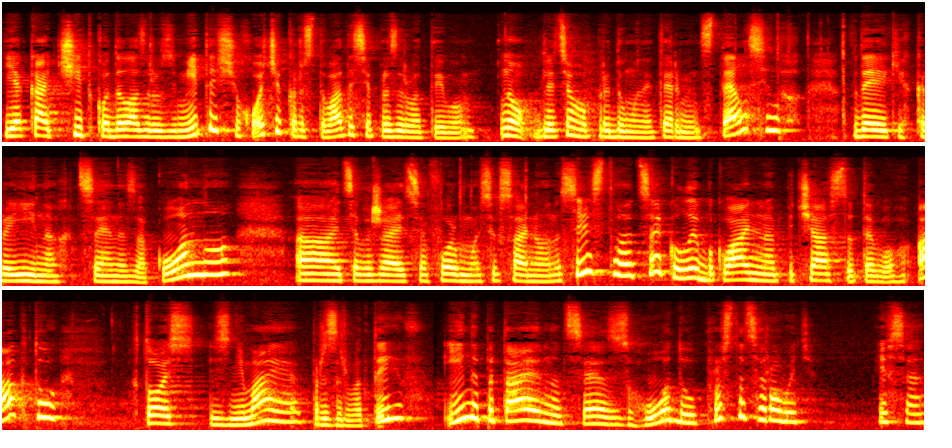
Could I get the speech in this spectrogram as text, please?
яка чітко дала зрозуміти, що хоче користуватися презервативом. Ну для цього придуманий термін стелсінг. В деяких країнах це незаконно. Це вважається формою сексуального насильства. Це коли буквально під час статевого акту хтось знімає презерватив і не питає на це згоду, просто це робить і все.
